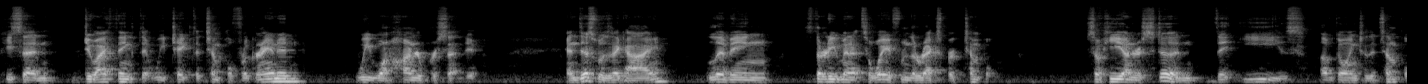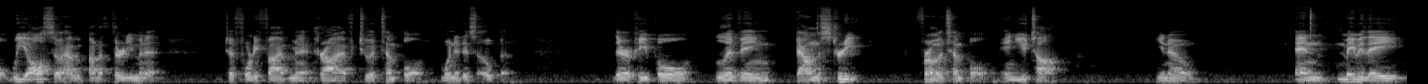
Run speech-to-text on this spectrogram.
he said, do I think that we take the temple for granted? We 100% do. And this was a guy living 30 minutes away from the Rexburg temple. So he understood the ease of going to the temple. We also have about a 30 minute to 45 minute drive to a temple when it is open. There are people living down the street from a temple in Utah, you know, and maybe they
